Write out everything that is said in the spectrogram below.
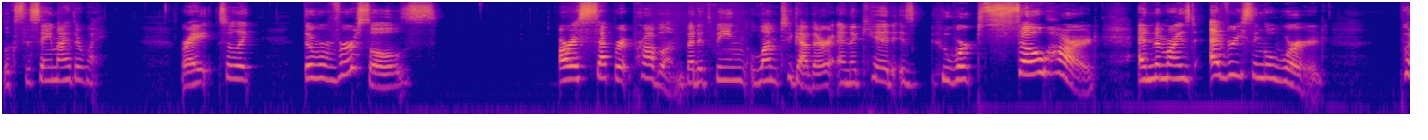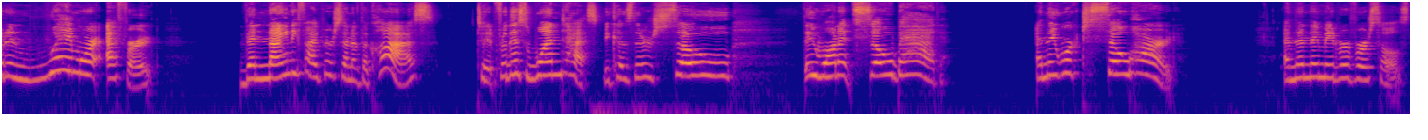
Looks the same either way, right? So, like, the reversals are a separate problem, but it's being lumped together and a kid is who worked so hard and memorized every single word, put in way more effort than 95% of the class to for this one test because they're so they want it so bad. And they worked so hard. And then they made reversals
